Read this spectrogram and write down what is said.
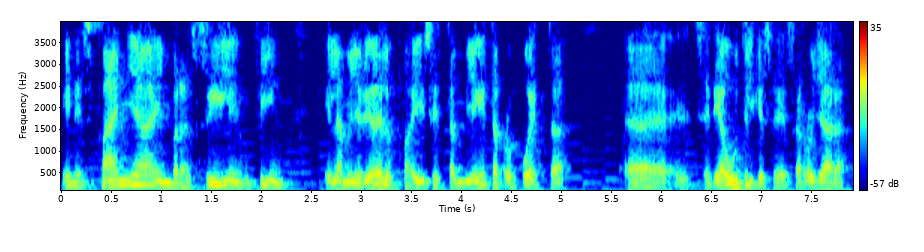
en España, en Brasil, en fin, en la mayoría de los países también esta propuesta eh, sería útil que se desarrollara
